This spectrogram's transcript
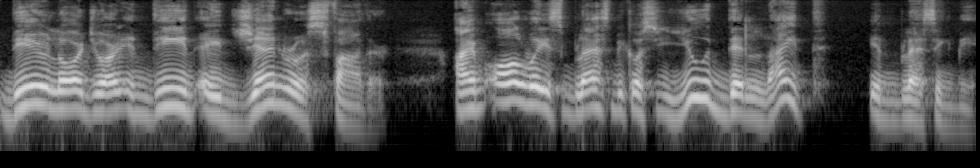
Dear Lord, you are indeed a generous Father. I'm always blessed because you delight in blessing me.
